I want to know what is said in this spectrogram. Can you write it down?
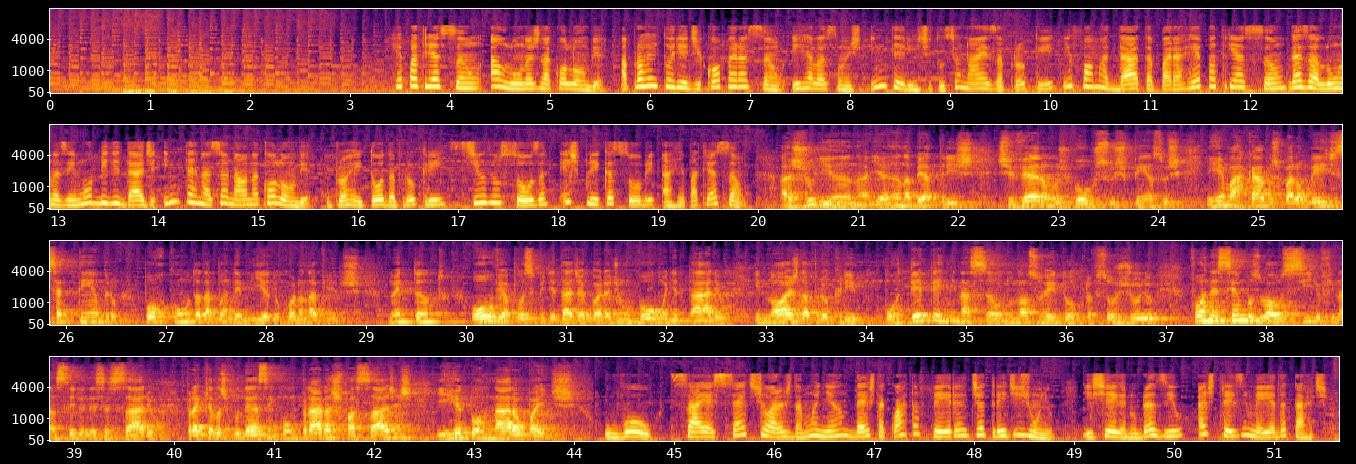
Repatriação Alunas na Colômbia. A Pró-Reitoria de Cooperação e Relações Interinstitucionais, a PROCRI, informa a data para a repatriação das alunas em mobilidade internacional na Colômbia. O pró-reitor da PROCRI, Silvio Souza, explica sobre a repatriação. A Juliana e a Ana Beatriz tiveram os voos suspensos e remarcados para o mês de setembro por conta da pandemia do coronavírus. No entanto, houve a possibilidade agora de um voo humanitário e nós da Procri, por determinação do nosso reitor, professor Júlio, fornecemos o auxílio financeiro necessário para que elas pudessem comprar as passagens e retornar ao país. O voo sai às 7 horas da manhã desta quarta-feira, dia 3 de junho, e chega no Brasil às 3 e meia da tarde.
